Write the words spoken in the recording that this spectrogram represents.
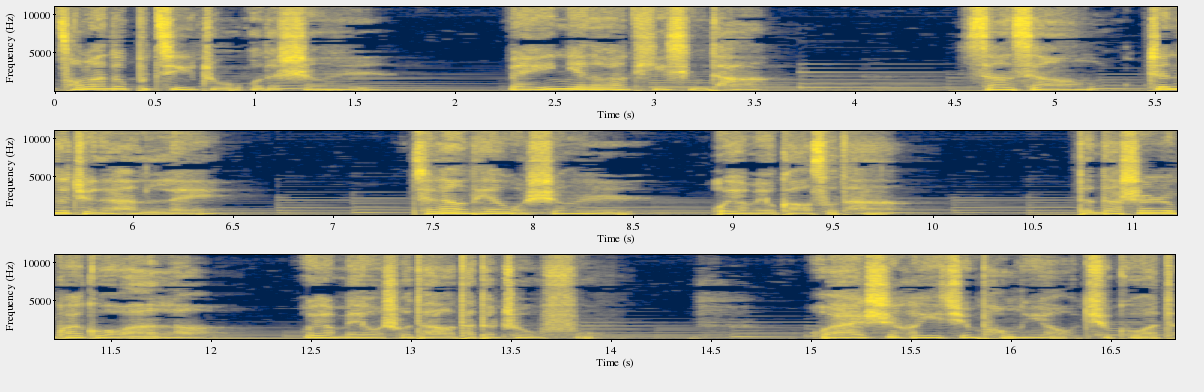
从来都不记住我的生日，每一年都要提醒他。想想真的觉得很累。前两天我生日，我也没有告诉他。”等到生日快过完了，我也没有收到他的祝福，我还是和一群朋友去过的。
